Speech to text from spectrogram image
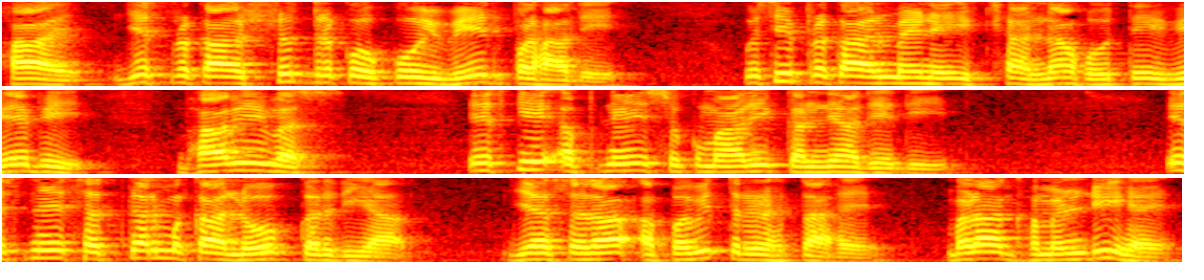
हाय, जिस प्रकार शुद्र को कोई वेद पढ़ा दे, उसी प्रकार मैंने इच्छा न होते हुए भी भावी बस इसकी अपनी सुकुमारी कन्या दे दी। इसने सत्कर्म का लोप कर दिया। यह सदा अपवित्र रहता है, बड़ा घमंडी है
